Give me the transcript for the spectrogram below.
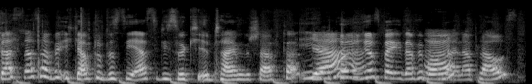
das, das habe ich. Ich glaube, du bist die Erste, die es wirklich in Time geschafft hat. Ja. Respekt, dafür brauchen wir einen Applaus.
